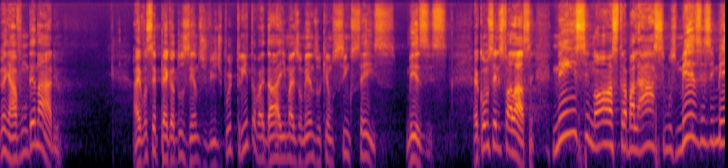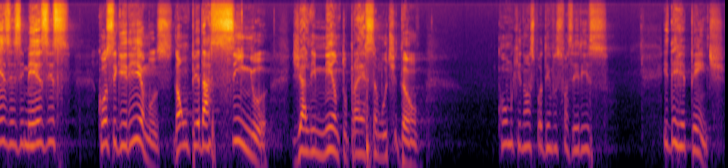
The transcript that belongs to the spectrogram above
ganhava um denário. Aí você pega 200 divide por 30, vai dar aí mais ou menos o que uns 5, 6 meses. É como se eles falassem: nem se nós trabalhássemos meses e meses e meses, conseguiríamos dar um pedacinho de alimento para essa multidão. Como que nós podemos fazer isso? E de repente,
